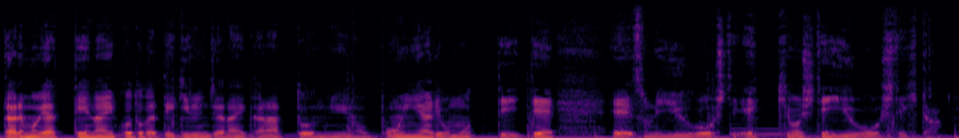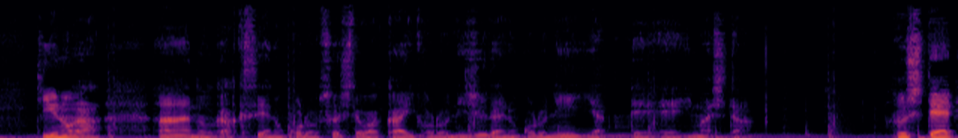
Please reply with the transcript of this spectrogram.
誰もやっていないことができるんじゃないかなというのをぼんやり思っていて、え、その融合して越境して融合してきたっていうのがあの学生の頃そして若い頃20代の頃にやっていました。そして、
